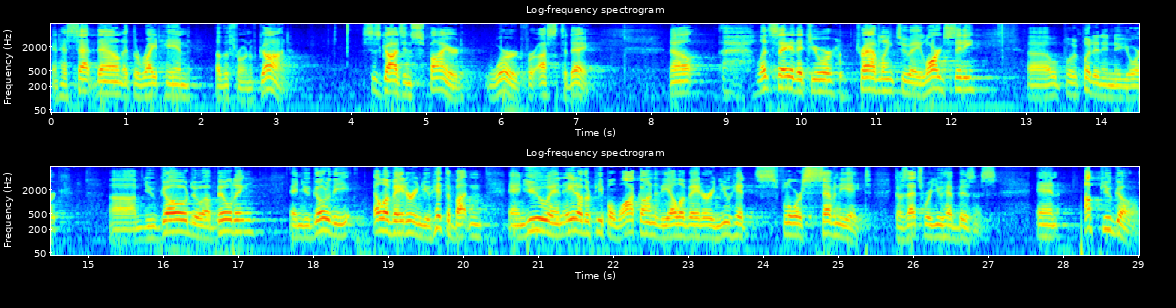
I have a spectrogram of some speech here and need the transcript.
and has sat down at the right hand of the throne of God. This is God's inspired word for us today. Now, let's say that you're traveling to a large city. Uh, we'll put it in New York. Um, you go to a building and you go to the elevator and you hit the button and you and eight other people walk onto the elevator and you hit floor 78 because that's where you have business. And up you go.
